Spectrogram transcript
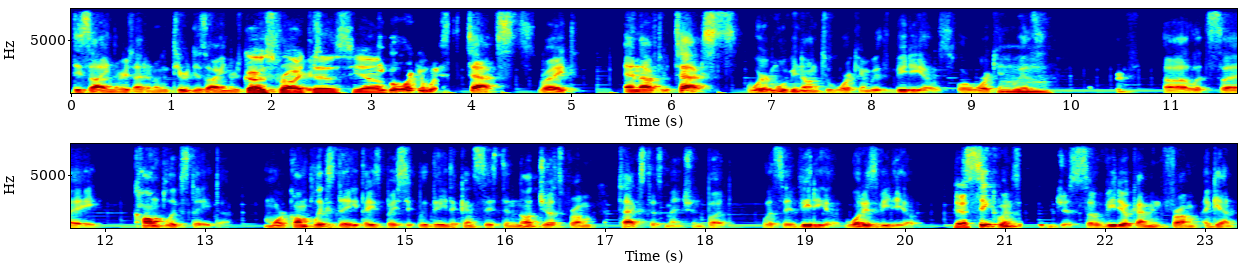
designers, I don't know, interior designers, ghostwriters, yeah, people working with texts, right? And after texts, we're moving on to working with videos or working mm. with, uh, let's say, complex data. More complex data is basically data consistent not just from text, as mentioned, but let's say video. What is video? yes. sequence of images. So video coming from again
